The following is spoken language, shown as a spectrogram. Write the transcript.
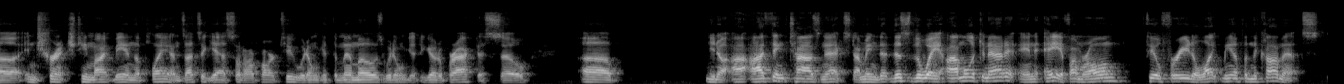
uh, entrenched he might be in the plans. That's a guess on our part too. We don't get the memos. We don't get to go to practice. So, uh, you know, I, I, think Ty's next. I mean, th- this is the way I'm looking at it. And hey, if I'm wrong, feel free to like me up in the comments.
